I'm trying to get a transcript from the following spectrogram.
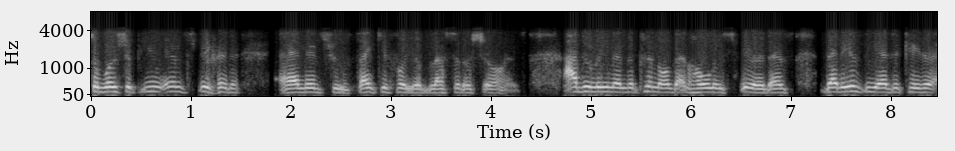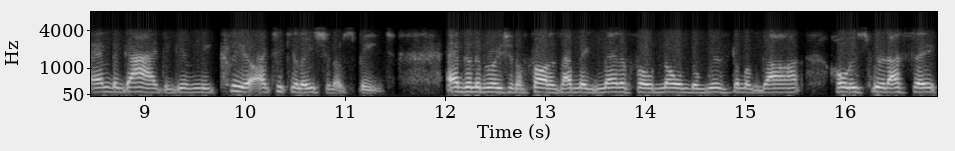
to worship you in spirit and in truth. Thank you for your blessed assurance. I do lean and depend on that Holy Spirit as that is the educator and the guide to give me clear articulation of speech and deliberation of thought as I make manifold known the wisdom of God. Holy Spirit, I say,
